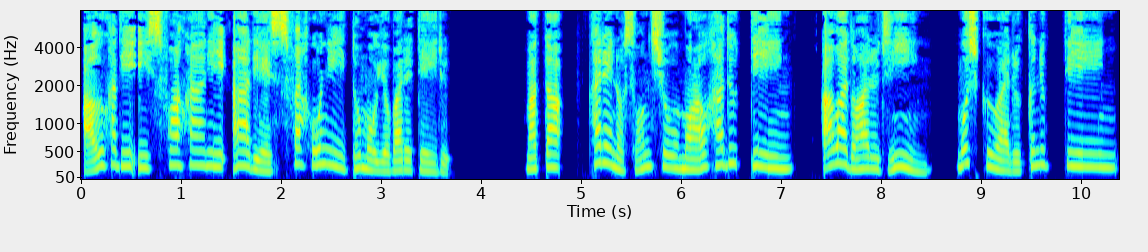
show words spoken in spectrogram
アウハディ・イスファハーニー・アーリ・エスファホニーとも呼ばれている。また、彼の尊称もアウハドゥッティーン、アワド・アルジーン、もしくはルクヌッティーン、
